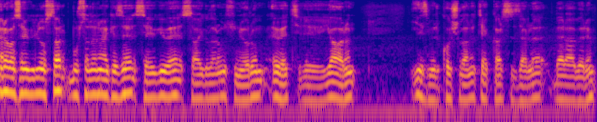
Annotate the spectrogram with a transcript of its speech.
Merhaba sevgili dostlar. Bursa'dan herkese sevgi ve saygılarımı sunuyorum. Evet, e, yarın İzmir koşularını tekrar sizlerle beraberim.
